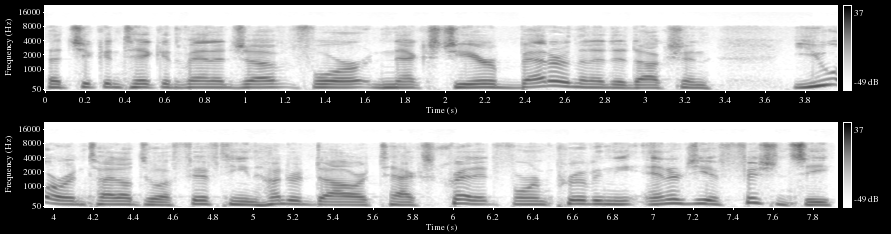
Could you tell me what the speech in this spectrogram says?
that you can take advantage of for next year. Better than a deduction, you are entitled to a $1,500 tax credit for improving the energy efficiency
